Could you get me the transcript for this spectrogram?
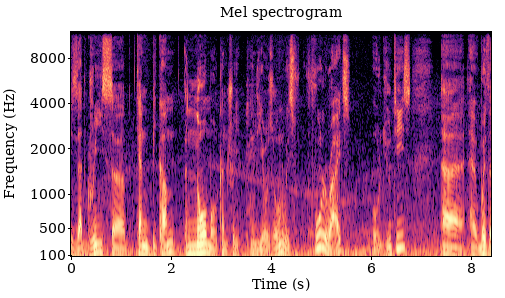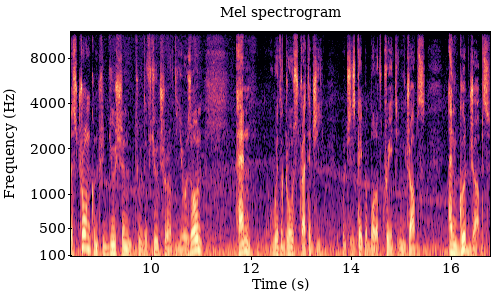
is that Greece uh, can become a normal country in the Eurozone with full rights, all duties, uh, uh, with a strong contribution to the future of the Eurozone and with a growth strategy which is capable of creating jobs and good jobs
